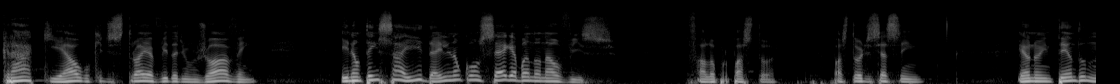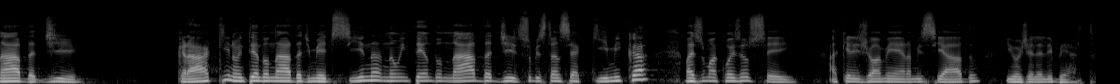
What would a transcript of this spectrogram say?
crack é algo que destrói a vida de um jovem e não tem saída, ele não consegue abandonar o vício. Falou para o pastor. O pastor disse assim: Eu não entendo nada de crack, não entendo nada de medicina, não entendo nada de substância química, mas uma coisa eu sei: aquele jovem era viciado e hoje ele é liberto.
